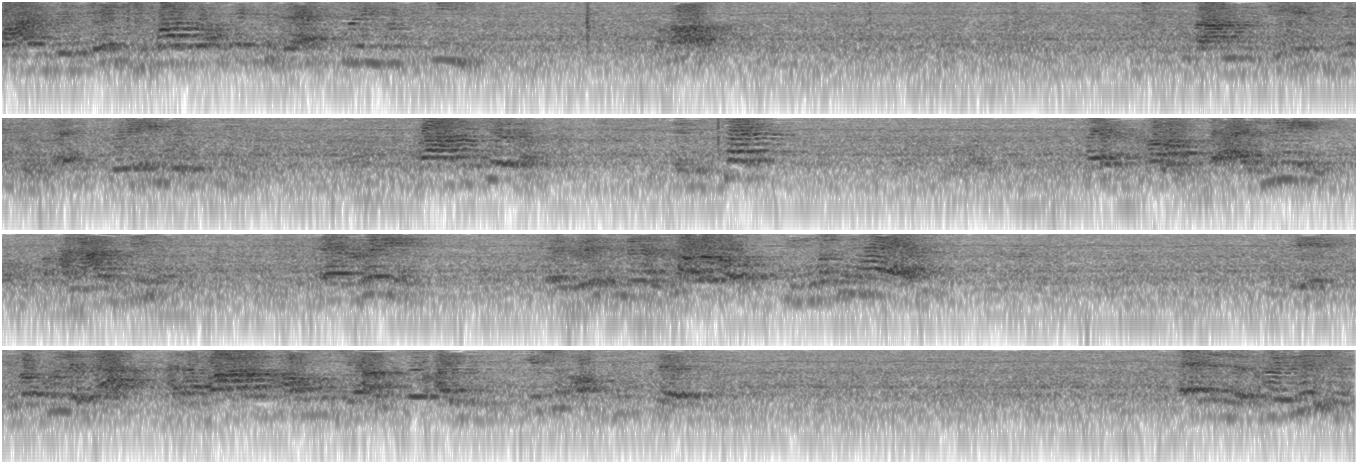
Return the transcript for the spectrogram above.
وعند الايج برضه هتكتب الاكس راي والسي خلاص يبقى عند الايج نكتب الاكس راي والسي بعد كده الفك فك خلاص تقليل هنعديها الريت الريت من الكهرباء والهام أوكي يبقى كل ده أنا بعرف how would you help for identification of this person الريليجن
